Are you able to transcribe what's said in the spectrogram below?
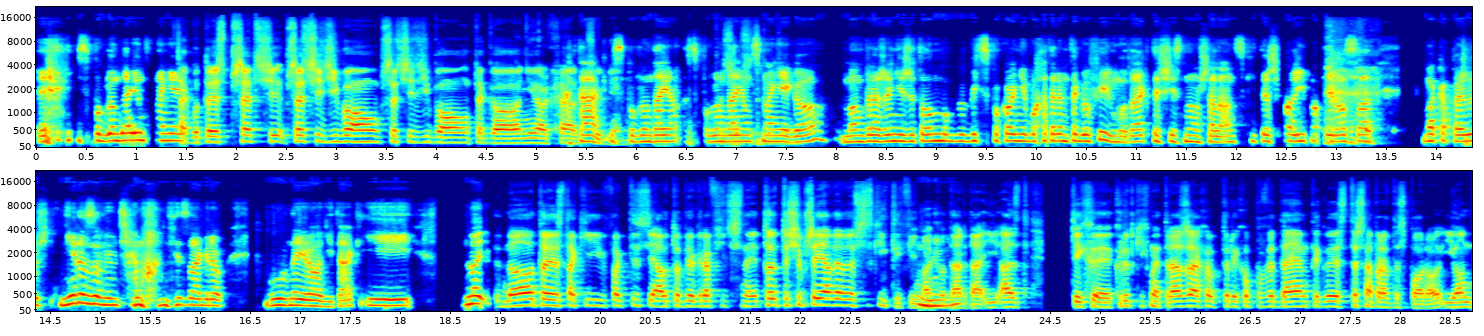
i spoglądając na nie. Tak, bo to jest przed, przed, siedzibą, przed siedzibą tego New York Herald. Tak, Tribune. i spoglądają, spoglądając na niego, mam wrażenie, że to on mógłby być spokojnie bohaterem tego filmu, tak? Też jest nonszalancki, też pali papierosa, ma kapelusz. Nie rozumiem, czemu nie zagrał głównej roli, tak? I no, no, to jest taki faktycznie autobiograficzny. To, to się przejawia we wszystkich tych filmach mm -hmm. Godarda. I, a tych e, krótkich metrażach, o których opowiadałem, tego jest też naprawdę sporo i on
